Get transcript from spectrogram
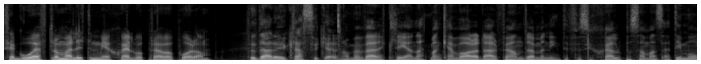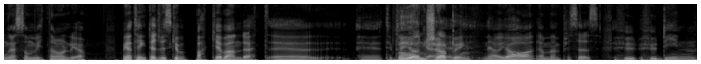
ska gå efter de här lite mer själv och pröva på dem. Det där är ju klassiker Ja men verkligen, att man kan vara där för andra men inte för sig själv på samma sätt. Det är många som vittnar om det. Men jag tänkte att vi ska backa bandet eh, eh, tillbaka. Jönköping. Eh, Ja, ja, ja men precis. Hur, hur din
